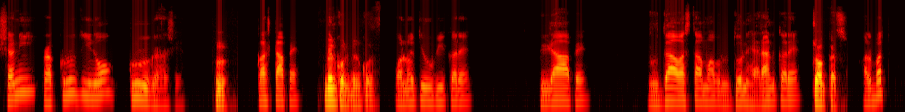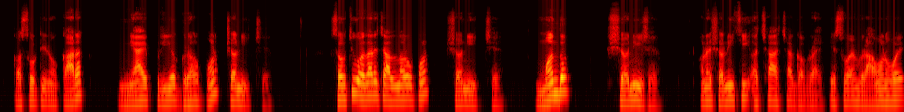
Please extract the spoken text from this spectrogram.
શનિ પ્રકૃતિનો ક્રૂર ગ્રહ છે. કષ્ટ આપે. બિલકુલ બિલકુલ. પનોતી ઊભી કરે પીડા આપે વૃદ્ધાવસ્થામાં વૃદ્ધોને હેરાન કરે. ચોક્કસ. અલબત્ત કસોટીનો કારક ન્યાયપ્રિય ગ્રહ પણ શનિ જ છે. સૌથી વધારે ચાલનારો પણ શનિ જ છે. મંદ શનિ છે અને શનિથી અચ્છા અચ્છા ગભરાય. એ સ્વયં રાવણ હોય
